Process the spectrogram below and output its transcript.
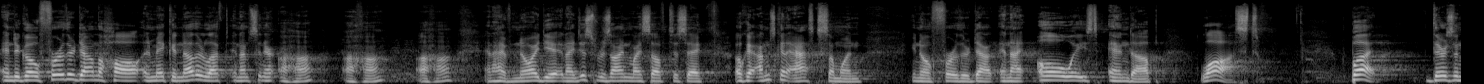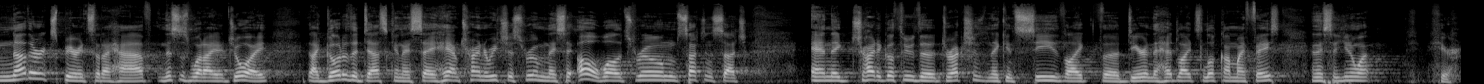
and to go further down the hall and make another left. And I'm sitting there, uh huh, uh huh, uh huh. And I have no idea. And I just resigned myself to say, okay, I'm just going to ask someone, you know, further down. And I always end up lost. But there's another experience that I have, and this is what I enjoy. I go to the desk and I say, Hey, I'm trying to reach this room. And they say, Oh, well, it's room such and such. And they try to go through the directions and they can see like the deer in the headlights look on my face. And they say, You know what? Here,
